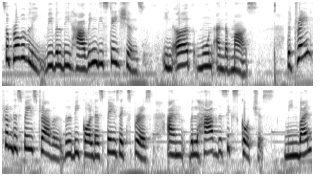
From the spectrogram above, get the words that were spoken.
So probably we will be having these stations in Earth, Moon and the Mars. The train from the space travel will be called as Space Express and will have the six coaches. Meanwhile,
